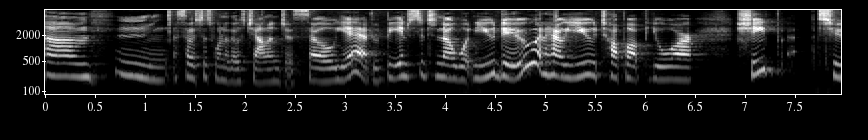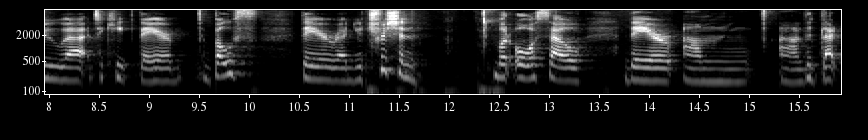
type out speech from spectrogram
Um, hmm, so it's just one of those challenges. So yeah, it would be interested to know what you do and how you top up your sheep to uh, to keep their both their uh, nutrition, but also their um, uh, the that,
